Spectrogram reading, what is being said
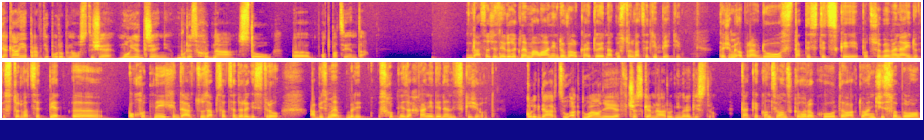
jaká je pravděpodobnost, že moje dřeň bude shodná s tou uh, od pacienta? Dá se, že někdo řekne malá, někdo velká, je to jedna ku 125. Takže my opravdu statisticky potřebujeme najít 125 eh, ochotných dárců zapsat se do registru, aby jsme byli schopni zachránit jeden lidský život. Kolik dárců aktuálně je v Českém národním registru? Tak ke konci loňského roku to aktuální číslo bylo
